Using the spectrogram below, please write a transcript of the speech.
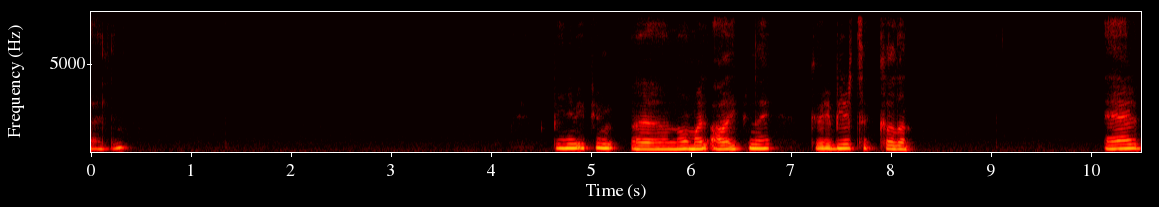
Geldim. Benim ipim e, normal A ipine göre bir tık kalın. Eğer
